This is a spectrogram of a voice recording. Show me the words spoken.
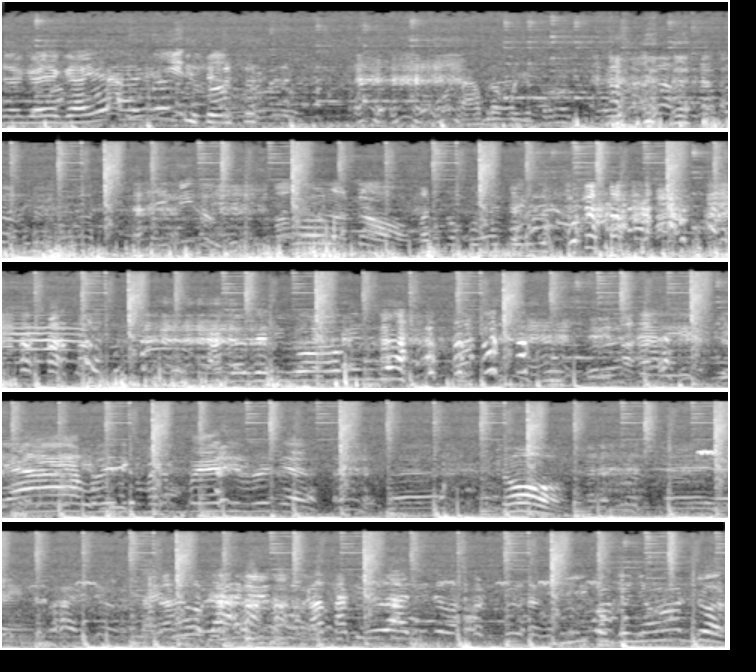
Yang gaya-gaya aja. Nabrak pakai perut. Oh, lah, no. Kan komposisi itu. Kagak bisa dibohongin dah. Ya, boleh dikempet-kempetin perutnya. Tuh. Ih, kagak nyodor.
